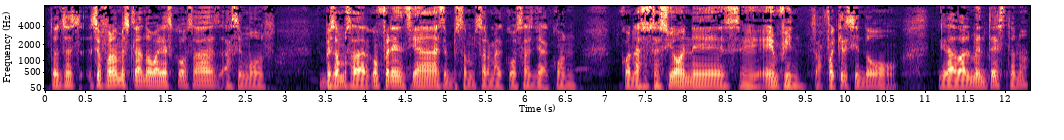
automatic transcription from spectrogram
Entonces se fueron mezclando varias cosas, hacemos, empezamos a dar conferencias, empezamos a armar cosas ya con, con asociaciones, eh, en fin, fue creciendo gradualmente esto, ¿no?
